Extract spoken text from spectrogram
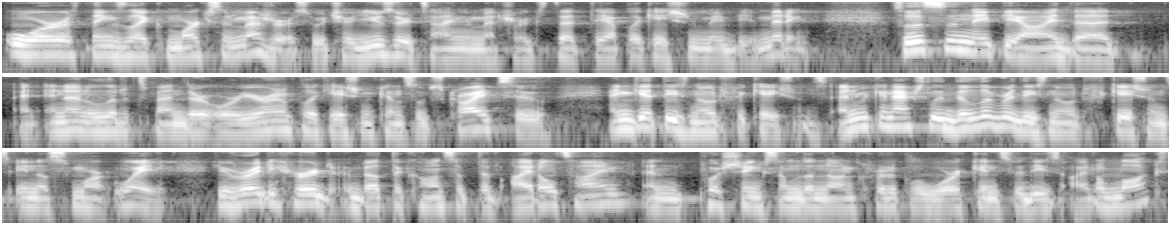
or things like marks and measures, which are user timing metrics that the application may be emitting. So this is an API that an, analytics vendor or your own application can subscribe to and get these notifications. And we can actually deliver these notifications in a smart way. You've already heard about the concept of idle time and pushing some of the non-critical work into these idle blocks.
